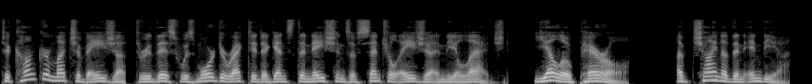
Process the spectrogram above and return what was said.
to conquer much of Asia, through this was more directed against the nations of Central Asia and the alleged «yellow peril» of China than India.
